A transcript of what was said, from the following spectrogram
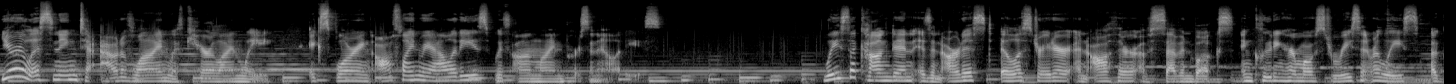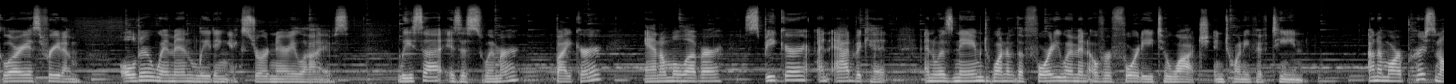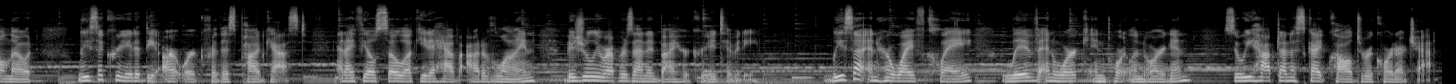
You're listening to Out of Line with Caroline Lee, exploring offline realities with online personalities. Lisa Congdon is an artist, illustrator, and author of seven books, including her most recent release, A Glorious Freedom Older Women Leading Extraordinary Lives. Lisa is a swimmer, biker, animal lover, speaker, and advocate, and was named one of the 40 women over 40 to watch in 2015. On a more personal note, Lisa created the artwork for this podcast, and I feel so lucky to have Out of Line visually represented by her creativity. Lisa and her wife Clay live and work in Portland, Oregon, so we hopped on a Skype call to record our chat.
